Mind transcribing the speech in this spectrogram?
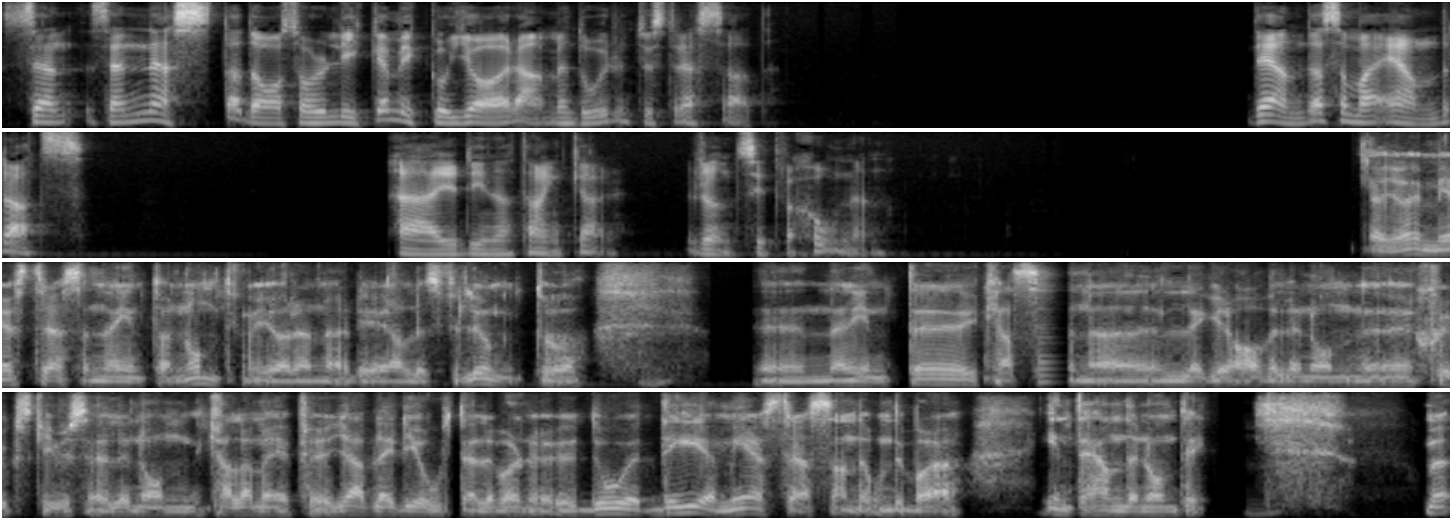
Sen, sen nästa dag så har du lika mycket att göra, men då är du inte stressad. Det enda som har ändrats är ju dina tankar runt situationen. Ja, jag är mer stressad när jag inte har någonting att göra, när det är alldeles för lugnt. Och, eh, när inte kassorna lägger av eller någon eh, sjukskriver sig eller någon kallar mig för jävla idiot eller vad det nu är. Då, det är mer stressande om det bara inte händer någonting. Mm. Men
